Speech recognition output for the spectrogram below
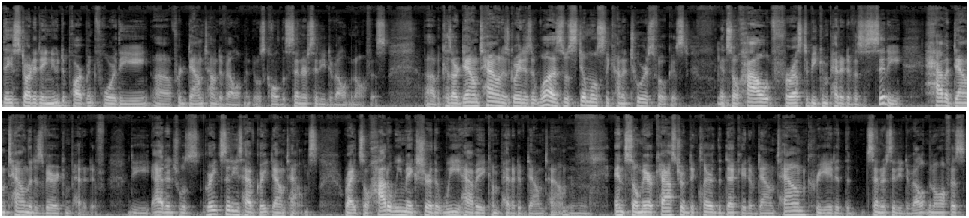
they started a new department for the uh, for downtown development. It was called the Center City Development Office, uh, because our downtown, as great as it was, was still mostly kind of tourist focused. And so, how for us to be competitive as a city, have a downtown that is very competitive. The adage was great cities have great downtowns, right? So, how do we make sure that we have a competitive downtown? Mm-hmm. And so, Mayor Castro declared the decade of downtown, created the Center City Development Office,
